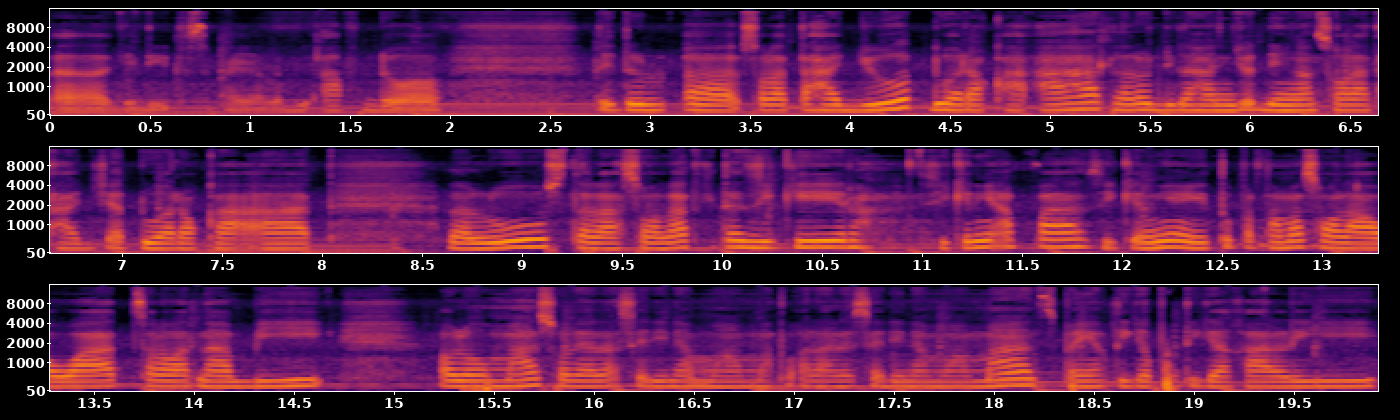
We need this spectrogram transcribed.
uh, jadi supaya lebih afdol tidur uh, sholat tahajud dua rakaat lalu dilanjut dengan sholat hajat dua rakaat. Lalu setelah sholat kita zikir. Zikirnya apa? Zikirnya itu pertama sholawat sholawat nabi. Allahumma sholli ala sayyidina Muhammad wa ala sayyidina Muhammad. Sebanyak 33 kali.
